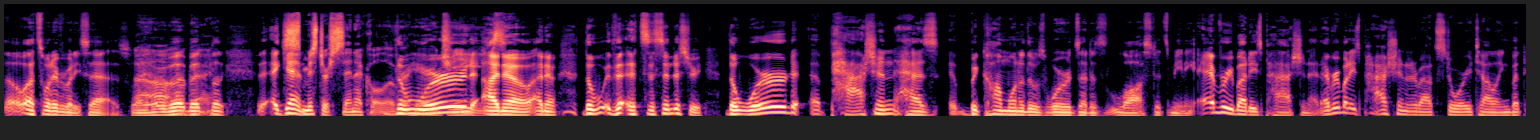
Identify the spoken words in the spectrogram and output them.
Oh, that's what everybody says. right? Oh, but, okay. but but again, It's Mr. Cynical over the here. word i know i know the, the it's this industry the word uh, passion has become one of those words that has lost its meaning everybody's passionate everybody's passionate about storytelling but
